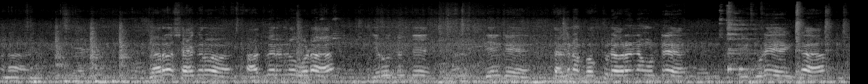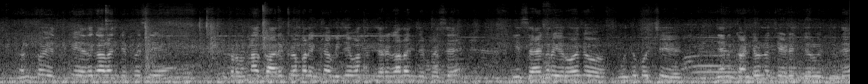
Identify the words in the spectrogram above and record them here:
మన గర శేఖర్ ఆధ్వర్యంలో కూడా జరుగుతుంది. దీనికి తగిన భక్తులు ఎవరైనా ఉంటే ఈ గుడి ఇంకా ఎంతో ఎత్తుకి ఎదగాలని చెప్పేసి ఇక్కడ ఉన్న కార్యక్రమాలు ఇంకా విజయవంతం జరగాలని చెప్పేసి ఈ శాఖలు ఈరోజు ముందుకొచ్చి దీన్ని కంటిన్యూ చేయడం జరుగుతుంది.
